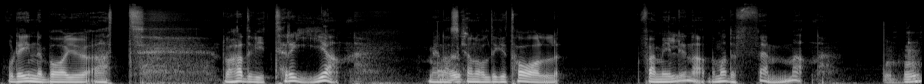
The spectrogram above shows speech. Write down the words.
Och det innebar ju att då hade vi trean. Medan Ja. Kanal Digital-familjerna, de hade femman. Mhm.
